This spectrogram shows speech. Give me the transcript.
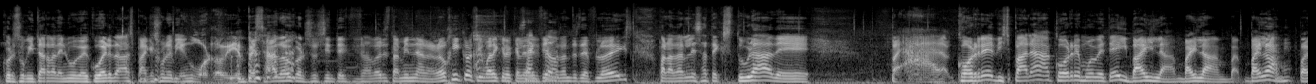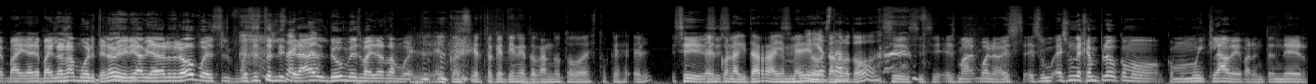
con su guitarra de nueve cuerdas para que suene bien gordo, bien pesado, con sus sintetizadores también analógicos, igual creo que le Exacto. decíamos antes de Floex, para darle esa textura de. Pa- Corre, dispara, corre, muévete y baila, baila, ba- baila, ba- ba- bailar la muerte, ¿no? Diría Villador Drop, pues, pues esto es literal, Exacto. Doom es bailar la muerte. El, el concierto que tiene tocando todo esto, que es él. Sí, él sí, con sí. la guitarra ahí en medio, dándolo todo. Sí, sí, sí. Es bueno, es, es un, es un ejemplo como, como muy clave para entender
